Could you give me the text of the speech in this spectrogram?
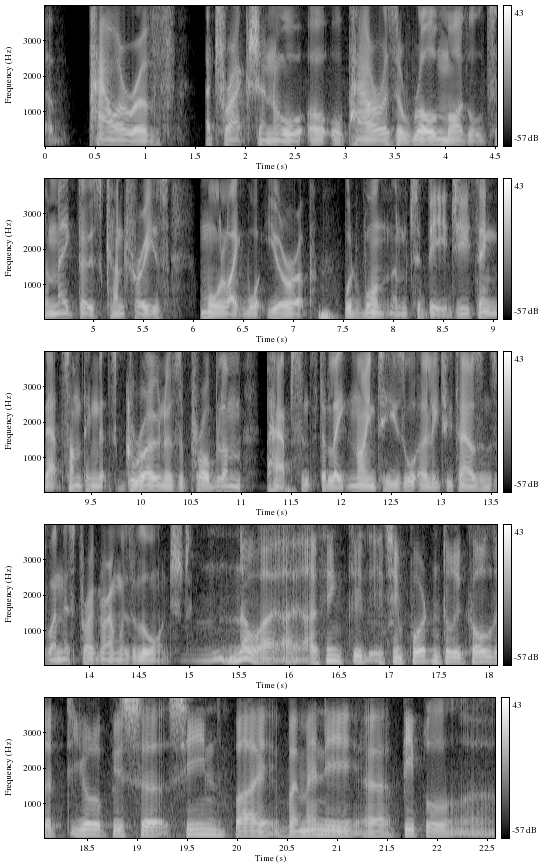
uh, power of attraction or, or, or, power as a role model to make those countries more like what Europe would want them to be? Do you think that's something that's grown as a problem perhaps since the late 90s or early 2000s when this program was launched? No, I, I think it's important to recall that Europe is uh, seen by, by many uh, people, uh,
